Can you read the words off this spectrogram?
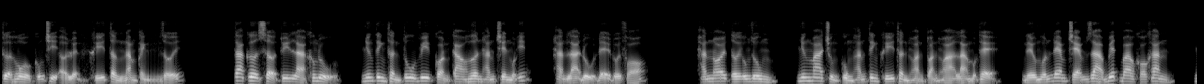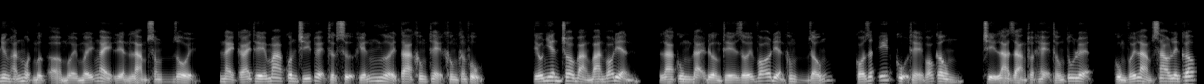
tựa hồ cũng chỉ ở luyện khí tầng năm cảnh giới. Ta cơ sở tuy là không đủ, nhưng tinh thần tu vi còn cao hơn hắn trên một ít, hẳn là đủ để đối phó. Hắn nói tới ung dung, nhưng ma trùng cùng hắn tinh khí thần hoàn toàn hòa làm một thể, nếu muốn đem chém ra biết bao khó khăn, nhưng hắn một mực ở mười mấy ngày liền làm xong rồi, này cái thế ma quân trí tuệ thực sự khiến người ta không thể không khâm phục. Tiểu nhiên cho bảng ban võ điện, là cùng đại đường thế giới võ điện không giống, có rất ít cụ thể võ công, chỉ là giảng thuật hệ thống tu luyện cùng với làm sao lên cấp,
